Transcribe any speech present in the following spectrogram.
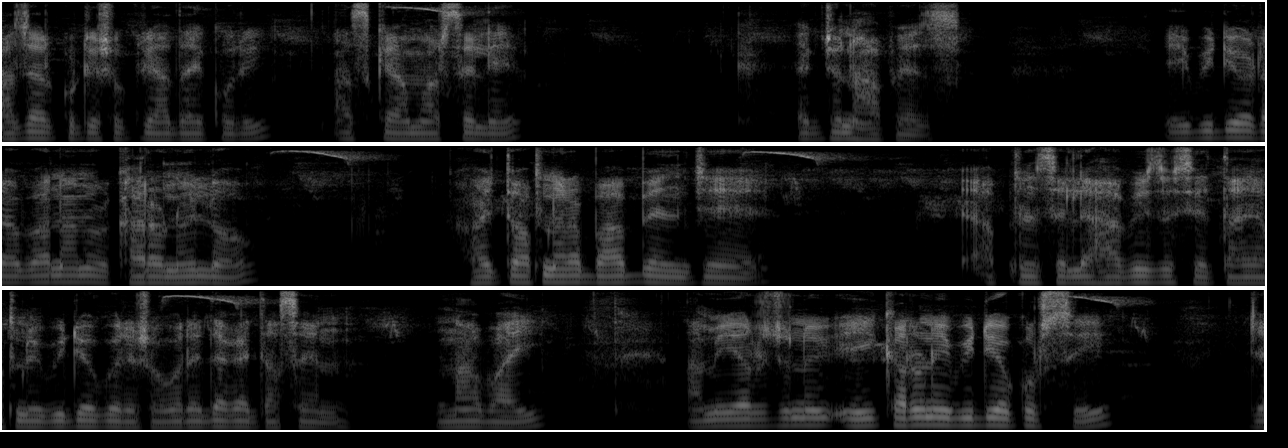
হাজার কোটি শুক্রিয়া আদায় করি। আজকে আমার ছেলে একজন হাফেজ। এই ভিডিওটা বানানোর কারণ হইল, হয়তো আপনারা ভাববেন যে আপনার ছেলে হাফিজ হয়েছে, তাই আপনি ভিডিও করে সবাই দেখাইতেছেন। না ভাই, আমি এর জন্য এই কারণে ভিডিও করছি যে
